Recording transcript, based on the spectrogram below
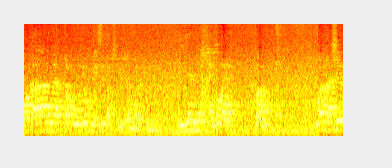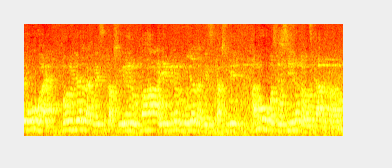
وكانوا يتقون يوم يسيت أبسط يوم ملكين. هي اللي حيتوي فرم ولا شيء هو هاي. تقول يلا بس تفسير ما هي من المجلد بس تفسير أنا هو بس وسيلة بس قال كلام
